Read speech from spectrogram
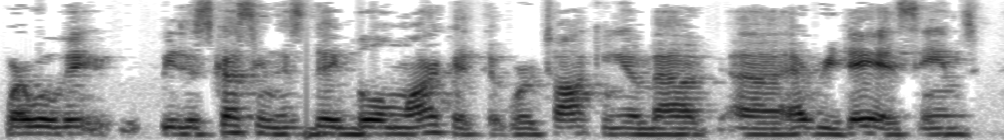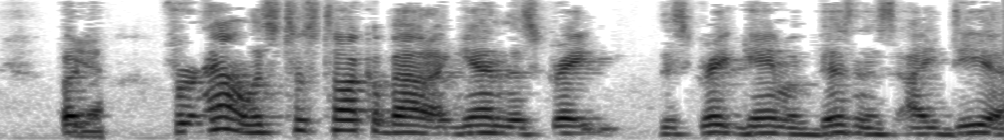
where we'll be, be discussing this big bull market that we're talking about uh, every day, it seems. But yeah. for now, let's just talk about again this great this great game of business idea.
